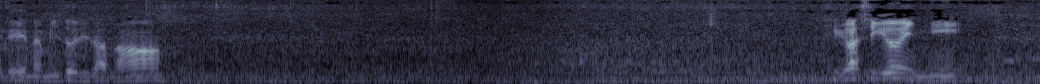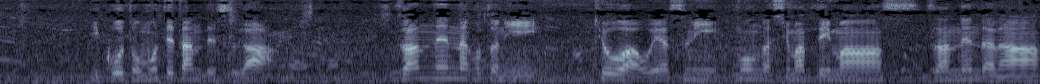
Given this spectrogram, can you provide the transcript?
綺麗な緑だな。東御苑に行こうと思ってたんですが残念なことに今日はお休み門が閉まっています。残念だな。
